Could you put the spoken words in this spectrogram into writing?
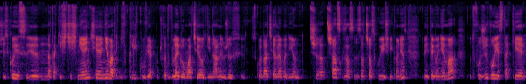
Wszystko jest ym, na takie ściśnięcie, nie ma takich klików, jak na przykład w Lego macie oryginalnym, że składacie element i on trza- trzask, zas- zatrzaskuje się i koniec. Tutaj tego nie ma. To tworzywo jest takie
